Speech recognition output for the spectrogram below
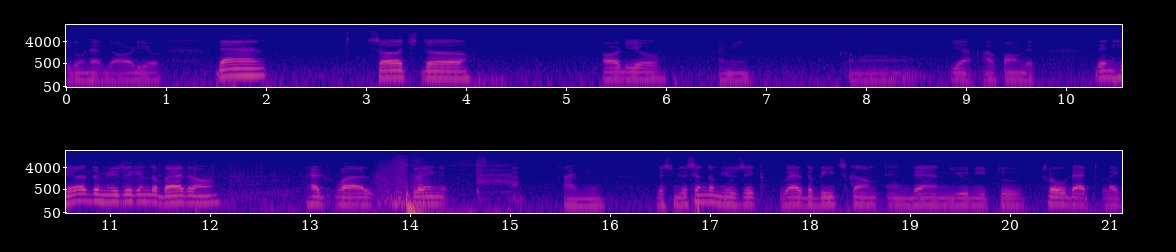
you don't have the audio. Then search the audio i mean come on yeah i found it. Then hear the music in the background head while playing it i mean just listen the music where the beats come and then you need to throw that like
